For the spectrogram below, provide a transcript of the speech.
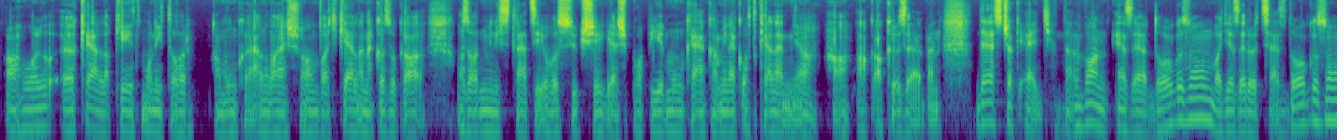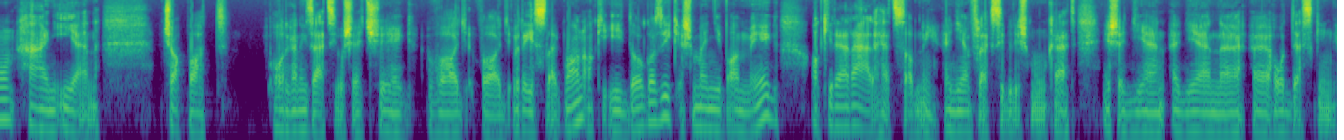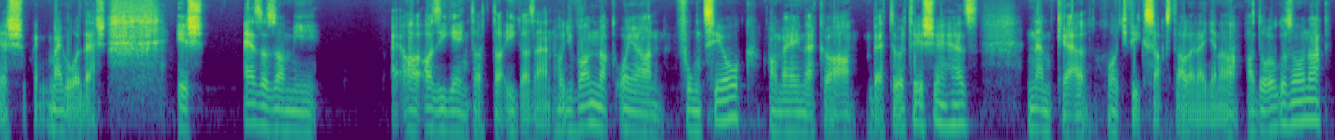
ahol kell a két monitor a munkaállomáson, vagy kellenek azok a, az adminisztrációhoz szükséges papírmunkák, aminek ott kell lenni a, a, a közelben. De ez csak egy. Van ezer dolgozón, vagy 1500 dolgozón, hány ilyen csapat, organizációs egység vagy, vagy részleg van, aki így dolgozik, és mennyi van még, akire rá lehet szabni egy ilyen flexibilis munkát, és egy ilyen, egy ilyen hotdeskinges megoldás. És ez az, ami az igényt adta igazán, hogy vannak olyan funkciók, amelynek a betöltéséhez nem kell, hogy fix legyen a, a dolgozónak,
